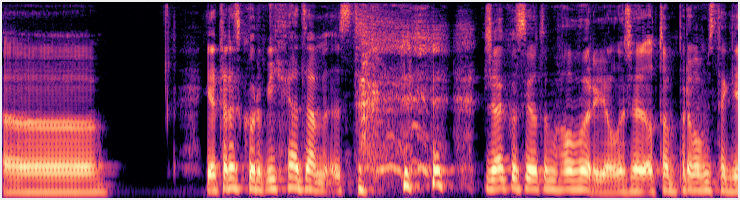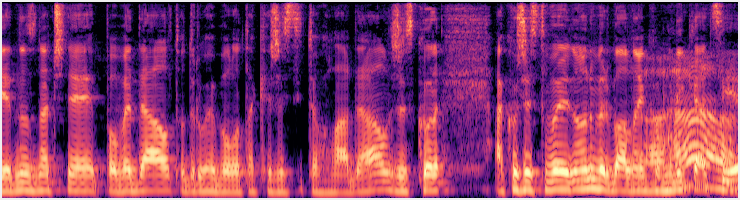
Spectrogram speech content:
Uh, ja teraz skôr vychádzam, z toho, že ako si o tom hovoril, že o tom prvom si tak jednoznačne povedal, to druhé bolo také, že si to hľadal, že skôr akože z tvojej nonverbálnej Aha. komunikácie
